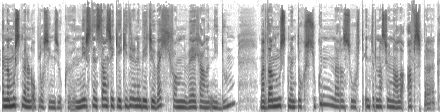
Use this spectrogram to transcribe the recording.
En dan moest men een oplossing zoeken. In eerste instantie keek iedereen een beetje weg van wij gaan het niet doen. Maar dan moest men toch zoeken naar een soort internationale afspraak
